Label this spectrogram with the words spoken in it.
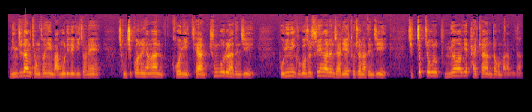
민주당 경선이 마무리되기 전에 정치권을 향한 건의, 제안, 충고를 하든지 본인이 그것을 수행하는 자리에 도전하든지 직접적으로 분명하게 밝혀야 한다고 말합니다.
